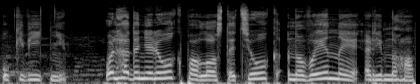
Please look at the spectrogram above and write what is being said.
у квітні. Ольга Данілюк, Павло Стецюк. Новини Рівного.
